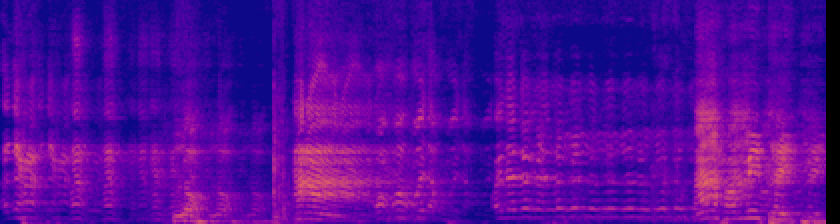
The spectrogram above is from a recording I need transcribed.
હા હા હા લો. હા. હમી થઈ ગઈ.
